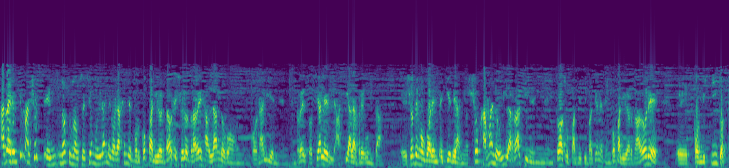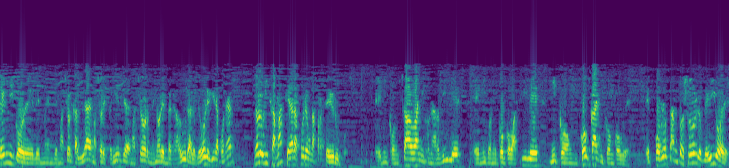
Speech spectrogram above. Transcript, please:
a, ver, el tema, yo eh, noto una obsesión muy grande con la gente por Copa Libertadores. Yo la otra vez hablando con, con alguien en redes sociales, hacía la pregunta eh, yo tengo 47 años. Yo jamás lo vi a Racing en, todas sus participaciones en Copa Libertadores eh, con distintos técnicos de, mayor calidad, de mayor experiencia, de mayor, menor envergadura, lo que vos le quieras poner. No lo vi jamás quedar afuera de una fase de grupos. Eh, ni con Saba, ni con Ardiles, ni con el Coco Basile, ni con Coca, ni con Coudet. por lo tanto, yo lo que digo es,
